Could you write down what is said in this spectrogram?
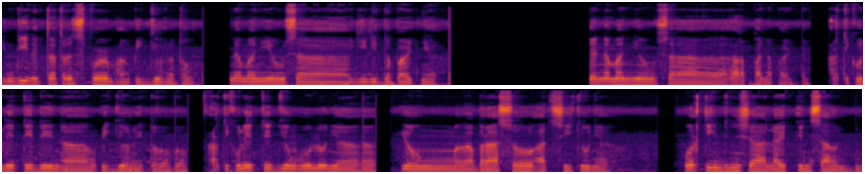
Hindi nagtatransform ang figure na to. Naman yung sa gilid na part niya. Yan naman yung sa harapan na part. Articulated din ang figure na ito. Articulated yung ulo niya, yung mga braso at siko niya. Working din siya light and sound.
